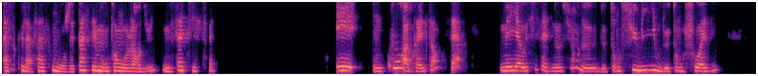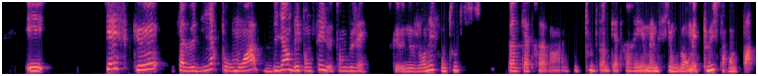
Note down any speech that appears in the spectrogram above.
est-ce que la façon dont j'ai passé mon temps aujourd'hui me satisfait? Et on court après le temps, certes, mais il y a aussi cette notion de, temps subi ou de temps choisi. Et qu'est-ce que ça veut dire pour moi bien dépenser le temps que j'ai? Parce que nos journées font toutes 24 heures, hein, toutes 24 heures, et même si on veut en mettre plus, ça rentre pas.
